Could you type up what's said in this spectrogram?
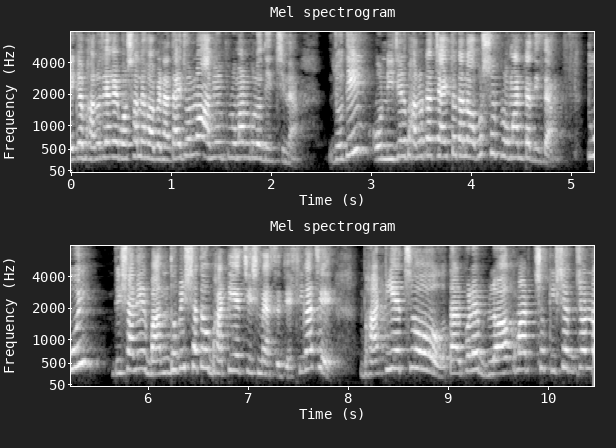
একে ভালো জায়গায় বসালে হবে না, তাই জন্য আমি প্রমাণগুলো দিচ্ছি না। যদি ও নিজের ভালোটা চাইতো, তাহলে অবশ্যই প্রমাণটা দিতাম। তুই দিশানির বান্ধবীর সাথেও ভাটিয়েছিস মেসেজে ঠিক আছে? ভাটিয়েছো, তারপরে ব্লগ মারছো কিসের জন্য?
